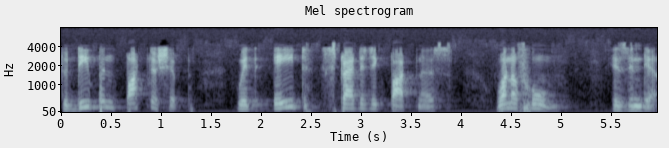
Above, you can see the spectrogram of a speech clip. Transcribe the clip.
to deepen partnership with eight strategic partners, one of whom is India.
